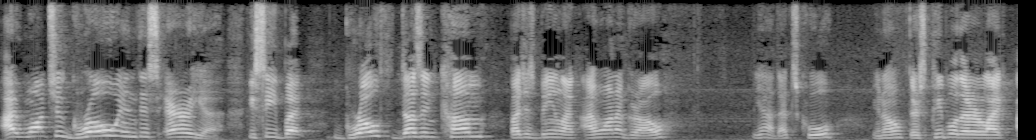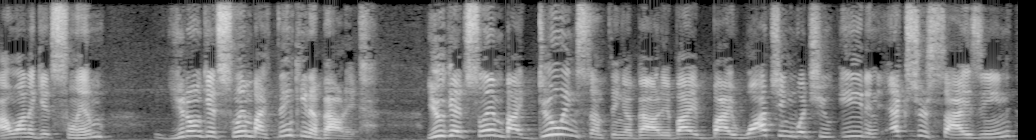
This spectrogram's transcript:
I want to grow in this area. You see, but growth doesn't come by just being like, I want to grow. Yeah, that's cool. You know, there's people that are like, I want to get slim. You don't get slim by thinking about it. You get slim by doing something about it, by, by watching what you eat and exercising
